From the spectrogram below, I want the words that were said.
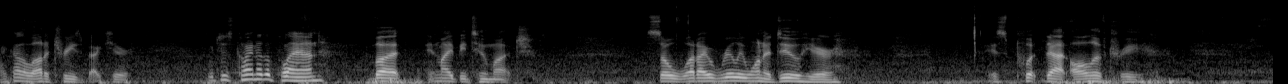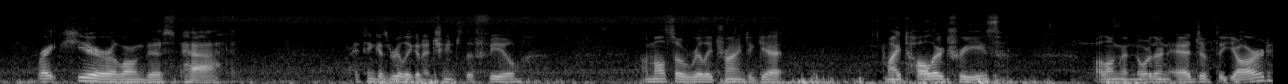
I got a lot of trees back here, which is kind of the plan, but it might be too much. So what I really want to do here is put that olive tree right here along this path. I think it's really going to change the feel. I'm also really trying to get my taller trees along the northern edge of the yard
